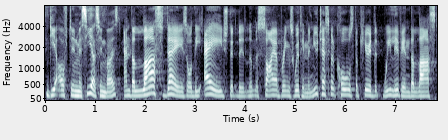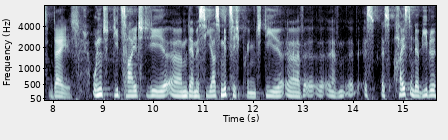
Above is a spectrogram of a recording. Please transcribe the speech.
die auf den Messias hinweist and the last days or the age that the, the Messiah brings with him. The New Testament calls the period that we live in the last days. und die Zeit, die ähm, der Messias mit sich bringt. Die, äh, äh, äh, es, es heißt in der Bibel,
